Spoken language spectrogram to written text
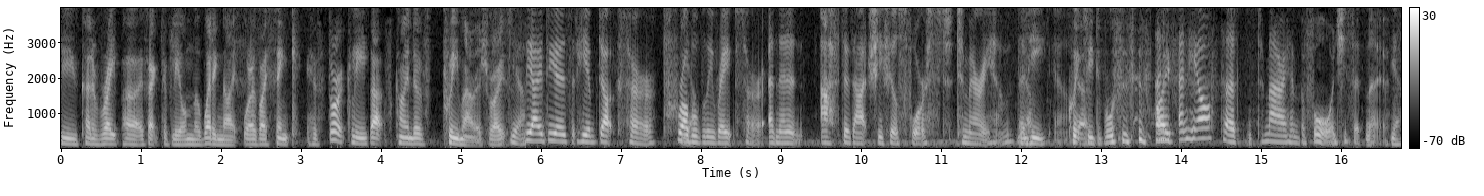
to kind of rape her effectively on the wedding night, whereas I think historically that's kind of pre-marriage, right? Yeah. The idea is that he abducts her, probably yeah. rapes her, and then after that she feels forced to marry him. And yeah. he yeah. quickly yeah. divorces his wife. And, and, he asked her to marry him before and she said no. Yeah.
